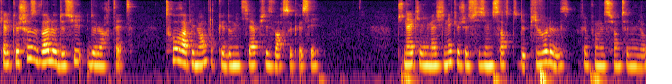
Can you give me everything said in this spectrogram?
Quelque chose vole au-dessus de leur tête, trop rapidement pour que Domitia puisse voir ce que c'est. Tu n'as qu'à imaginer que je suis une sorte de pivoleuse, répond M. Antonino.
